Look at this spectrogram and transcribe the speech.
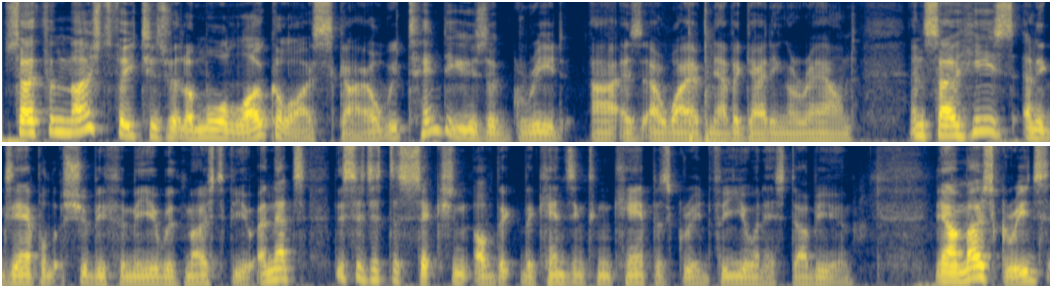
So for most features at a more localized scale, we tend to use a grid uh, as our way of navigating around. And so here's an example that should be familiar with most of you, and that's this is just a section of the, the Kensington campus grid for UNSW. Now, most grids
